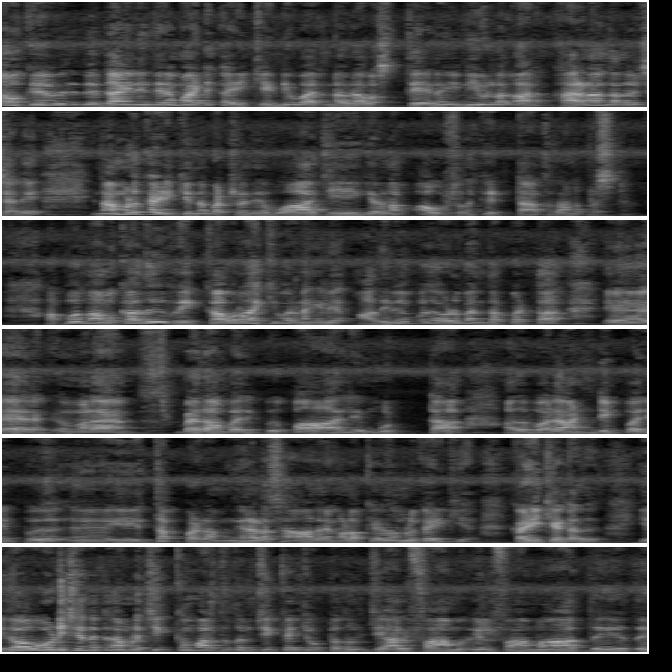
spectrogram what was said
നമുക്ക് ദൈനംദിനമായിട്ട് കഴിക്കേണ്ടി വരേണ്ട ഒരു അവസ്ഥയാണ് ഇനിയുള്ള കാലം. കാരണം എന്താണെന്ന് വെച്ചാൽ നമ്മൾ കഴിക്കുന്ന ഭക്ഷണത്തിന് വാചീകരണം ഔഷധം കിട്ടാത്തതാണ് പ്രശ്നം. അപ്പോൾ നമുക്കത് റിക്കവർ ആക്കി വരണമെങ്കിൽ അതിനോട് ബന്ധപ്പെട്ട നമ്മുടെ ബദാം പരിപ്പ് പാൽ മുട്ട അതുപോലെ അണ്ടിപ്പരിപ്പ് ഈത്തപ്പഴം ഇങ്ങനെയുള്ള സാധനങ്ങളൊക്കെ നമ്മൾ കഴിക്കുക കഴിക്കേണ്ടത്. ഇതോ ഓടി ചെന്നിട്ട് നമ്മൾ ചിക്കൻ വറുത്തതും ചിക്കൻ ചുട്ടതും അൽഫാം ഗിൽഫാം അത് ഇത്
